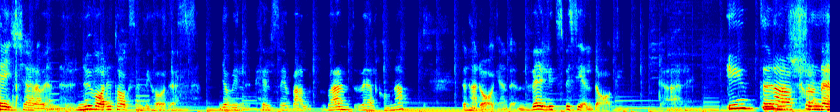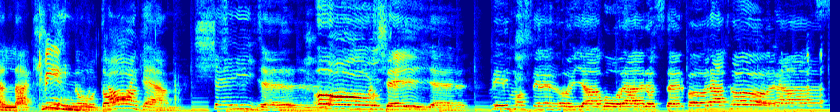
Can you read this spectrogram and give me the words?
Hej kära vänner! Nu var det ett tag sedan vi hördes. Jag vill hälsa er varmt välkomna den här dagen. Det är en väldigt speciell dag. Det är Internationella kvinnodagen! Tjejer, åh tjejer! Vi måste höja våra röster för att höras.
